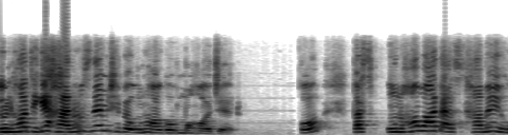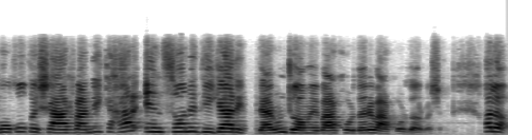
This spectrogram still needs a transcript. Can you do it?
اونها دیگه هنوز نمیشه به اونها گفت مهاجر. خب؟ پس اونها باید از همه حقوق شهروندی که هر انسان دیگری در اون جامعه برخورداره برخوردار باشن. حالا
